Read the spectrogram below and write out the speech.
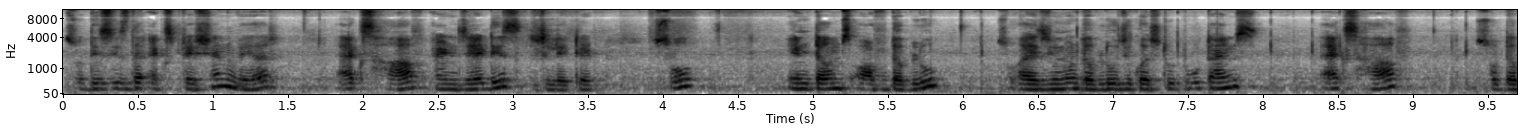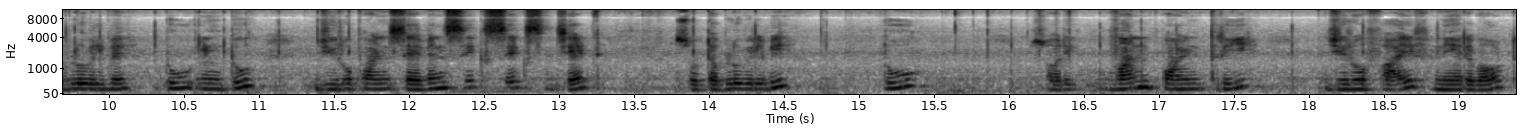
So this is the expression where x half and z is related. So in terms of w so as you know w is equals to 2 times x half. So w will be 2 into 0.766 z. So w will be 2 sorry 1.305 near about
